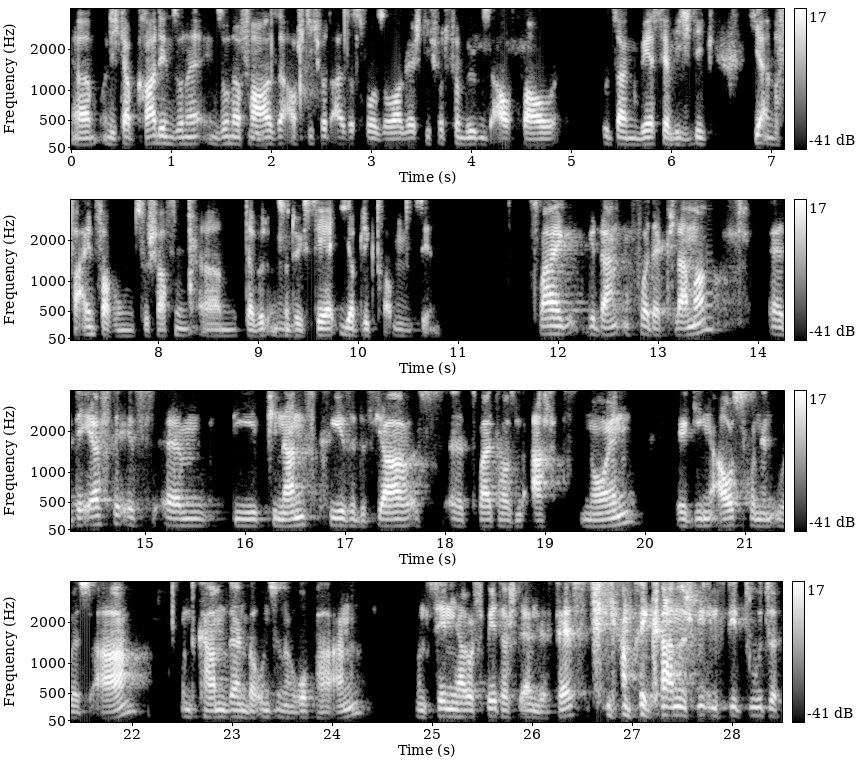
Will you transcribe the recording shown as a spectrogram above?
Ja, und ich glaube, gerade in so, einer, in so einer Phase, auch Stichwort Altersvorsorge, Stichwort Vermögensaufbau, sozusagen wäre es ja mhm. wichtig, hier einfach Vereinfachungen zu schaffen. Ähm, da wird uns mhm. natürlich sehr Ihr Blick drauf mhm. interessieren. Zwei Gedanken vor der Klammer. Äh, der erste ist ähm, die Finanzkrise des Jahres 2008-2009 äh, ging aus von den USA und kam dann bei uns in Europa an. Und zehn Jahre später stellen wir fest, die amerikanischen Institute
